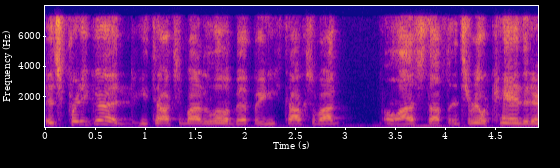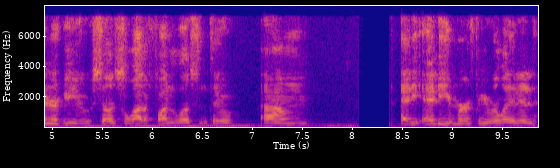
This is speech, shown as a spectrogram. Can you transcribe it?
It's pretty good. He talks about it a little bit, but he talks about a lot of stuff. It's a real candid interview, so it's a lot of fun to listen to. Um, Eddie Eddie Murphy related.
